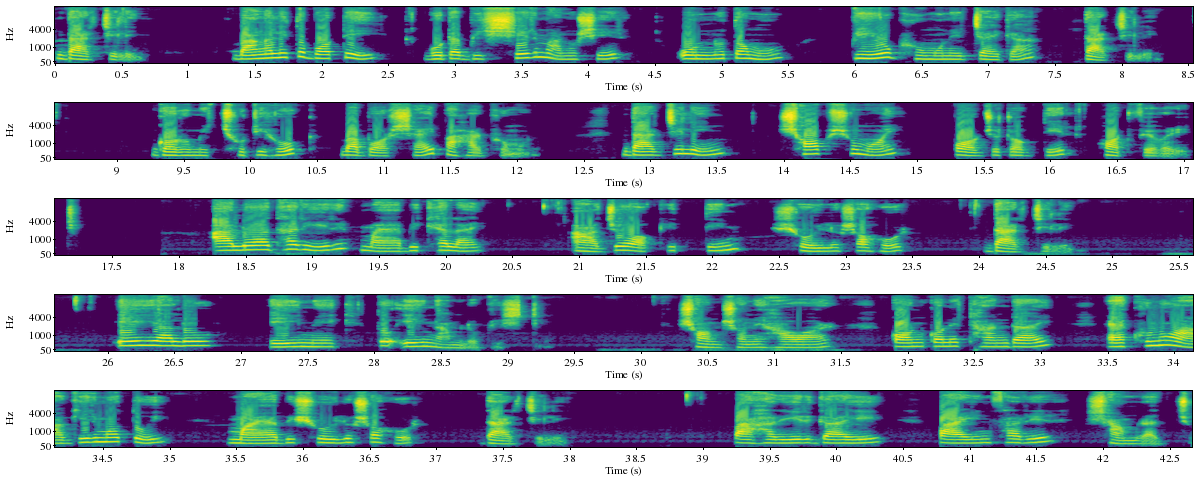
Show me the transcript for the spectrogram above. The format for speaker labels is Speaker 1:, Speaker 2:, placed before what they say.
Speaker 1: দার্জিলিং। বাঙালি তো বটেই গোটা বিশ্বের মানুষের অন্যতম প্রিয় ভ্রমণের জায়গা দার্জিলিং। গরমের ছুটি হোক বা বর্ষায় পাহাড় ভ্রমণ, দার্জিলিং সব সময় পর্যটকদের হট ফেভারিট আলো আধারির মায়াবী খেলায় আজও অকৃত্রিম শৈল শহর দার্জিলিং। এই আলো, এই মেঘ তো এই নামলো বৃষ্টি। সনসনে হাওয়ার, কনকনে ঠান্ডায়, এখনও আগের মতোই মায়াবী শৈল শহর দার্জিলিং। পাহাড়ের গায়ে পাইন ফারের সাম্রাজ্য।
